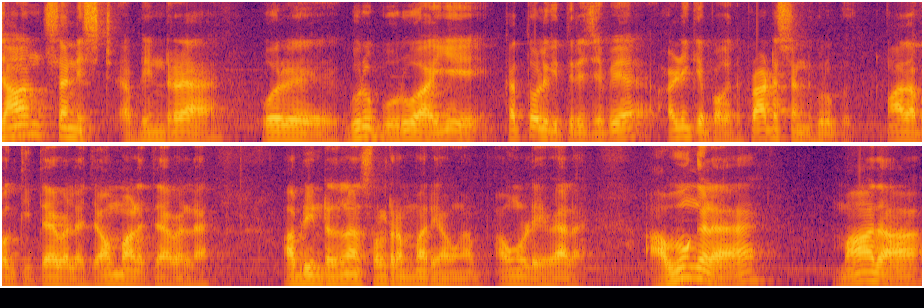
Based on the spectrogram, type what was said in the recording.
ஜான்சனிஸ்ட் அப்படின்ற ஒரு குரூப் உருவாகி கத்தோலிக்க திருச்சபையை அழிக்க போகுது. ப்ராட்டஸ்டன்ட் குரூப்பு மாதா பக்தி தேவையில்லை ஜவமாலை தேவையில்லை அப்படின்றதெல்லாம் சொல்கிற மாதிரி அவங்க அவங்களுடைய வேலை. அவங்கள மாதா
